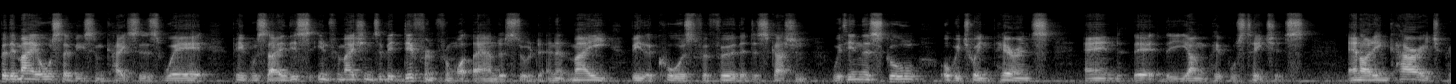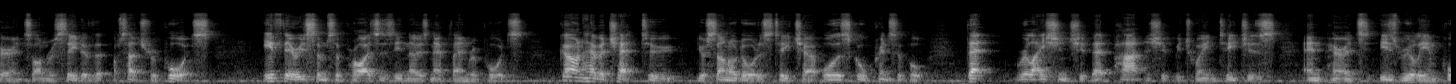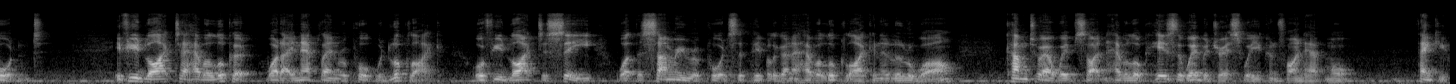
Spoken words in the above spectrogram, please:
But there may also be some cases where people say this information is a bit different from what they understood and it may be the cause for further discussion within the school or between parents and the, the young people's teachers. And I'd encourage parents on receipt of, the, of such reports, if there is some surprises in those NAPLAN reports, go and have a chat to your son or daughter's teacher or the school principal. That relationship, that partnership between teachers and parents is really important. If you'd like to have a look at what a NAPLAN report would look like, or if you'd like to see what the summary reports that people are going to have a look like in a little while, come to our website and have a look. Here's the web address where you can find out more. Thank you.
